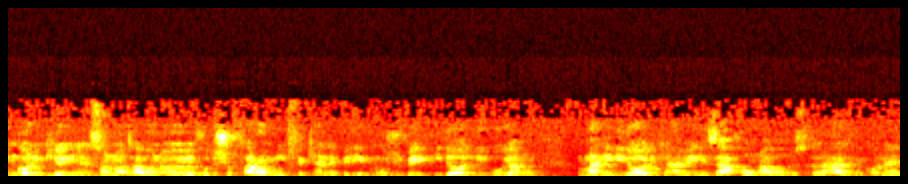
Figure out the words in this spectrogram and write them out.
انگار اینکه این انسان ناتوانایی خودش رو فرا میفکنه به یک موجود به یک ایدئال ایگو یا همون من ایدئالی که همه این ضعف و نواقص داره حل می‌کنه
